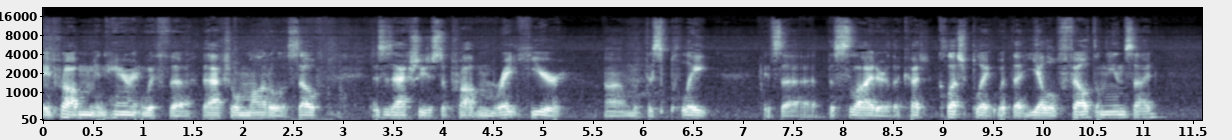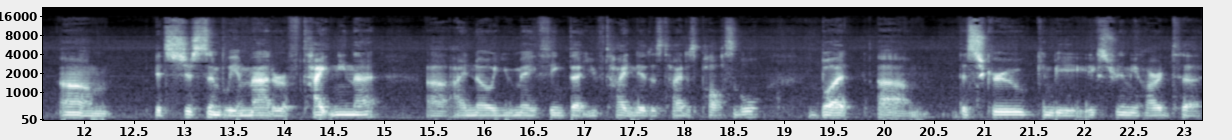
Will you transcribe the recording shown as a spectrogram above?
a problem inherent with the, the actual model itself. This is actually just a problem right here um, with this plate it's uh, the slider, the clutch plate with that yellow felt on the inside. Um, it's just simply a matter of tightening that. Uh, I know you may think that you've tightened it as tight as possible, but um, the screw can be extremely hard to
